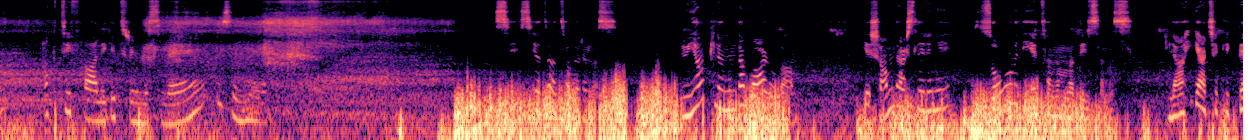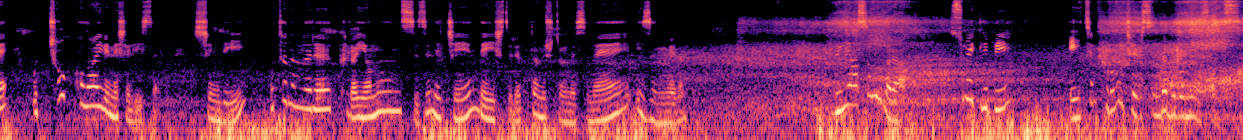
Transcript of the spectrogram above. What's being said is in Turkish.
aktif hale getirilmesine izin verin. Siz ya da atalarınız dünya planında var olan yaşam derslerini zor diye tanımladıysanız, ilahi gerçeklikte bu çok kolay ve neşeli ise, şimdi bu tanımları krayonun sizin için değiştirip dönüştürmesine izin verin. Dünyasal olarak sürekli bir eğitim kurumu içerisinde bulunuyorsanız,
